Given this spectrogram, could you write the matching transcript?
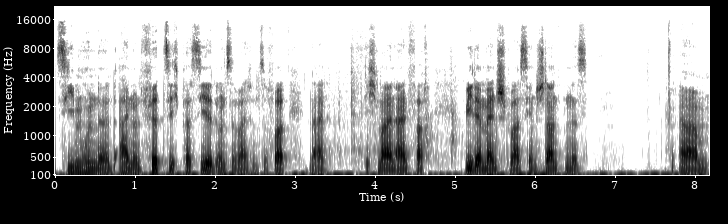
741 passiert und so weiter und so fort. Nein, ich meine einfach, wie der Mensch quasi entstanden ist. Ähm,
